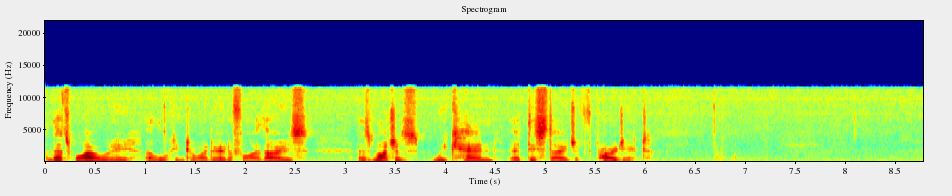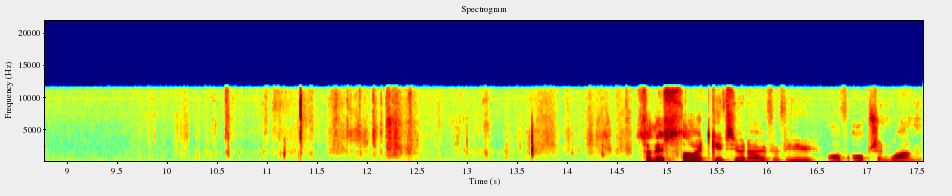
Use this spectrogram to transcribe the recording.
and that's why we are looking to identify those as much as we can at this stage of the project. So this slide gives you an overview of option one.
